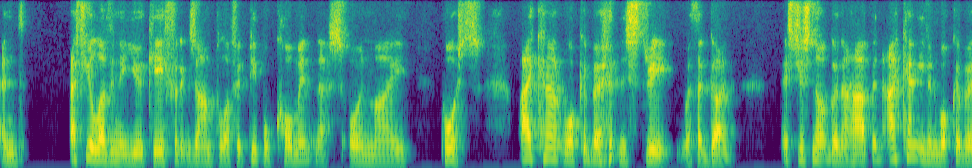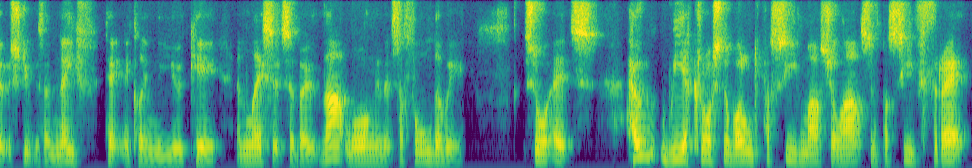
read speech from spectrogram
And if you live in the UK, for example, I've had people comment this on my posts. I can't walk about the street with a gun. It's just not going to happen. I can't even walk about the street with a knife, technically, in the UK, unless it's about that long and it's a foldaway. So it's how we across the world perceive martial arts and perceive threat,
